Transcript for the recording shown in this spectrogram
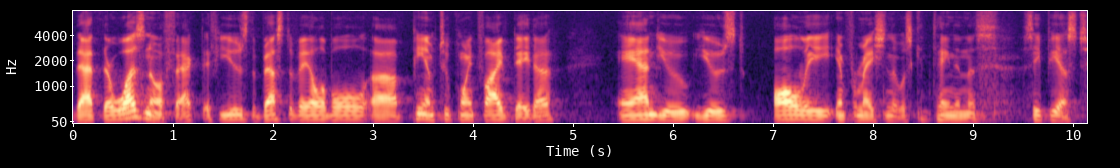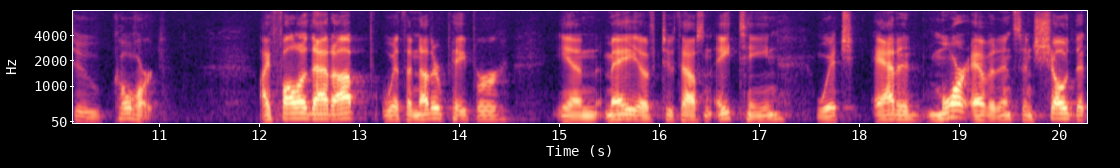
that there was no effect if you used the best available uh, PM 2.5 data and you used all the information that was contained in this CPS2 cohort. I followed that up with another paper in May of 2018, which added more evidence and showed that,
